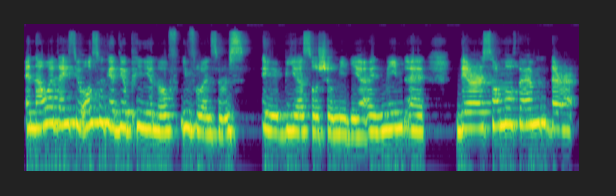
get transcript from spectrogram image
And nowadays you also get the opinion of influencers uh, via social media. I mean uh, there are some of them that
